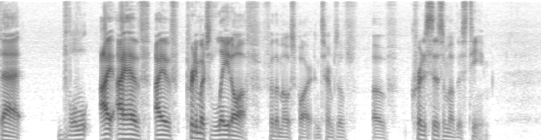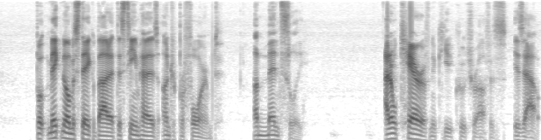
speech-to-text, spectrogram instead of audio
that I, I have I have pretty much laid off for the most part in terms of, of criticism of this team. But make no mistake about it, this team has underperformed immensely. I don't care if Nikita Kucherov is, is out,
